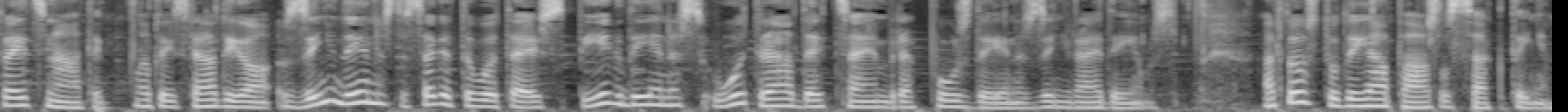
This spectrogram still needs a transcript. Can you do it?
sveicināti! Latvijas radio ziņu dienesta sagatavotais piekdienas 2. decembra pusdienas ziņu raidījums. Ar to studijā Pāzla Saktiņa.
